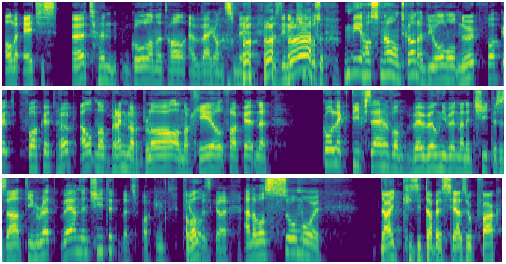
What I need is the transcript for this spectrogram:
alle eitjes uit hun goal aan het halen en weg aan het smijten. dus die cheat was zo mega snel aan het gaan en die allemaal, nee, fuck it, fuck it, hup, elk naar breng naar blauw, al naar geel, fuck it. Net collectief zeggen van, wij willen niet winnen met een cheater. Ze zaten Team Red, wij hebben een cheater, let's fucking kill Ah, this guy. En dat was zo mooi. Ja, ik, je ziet dat bij CS ook vaak.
